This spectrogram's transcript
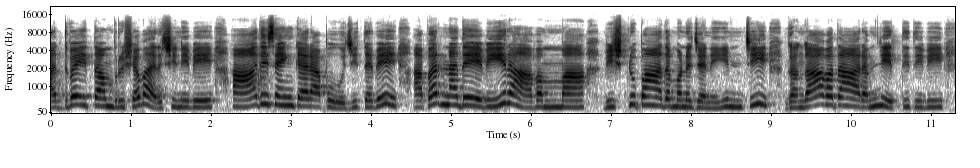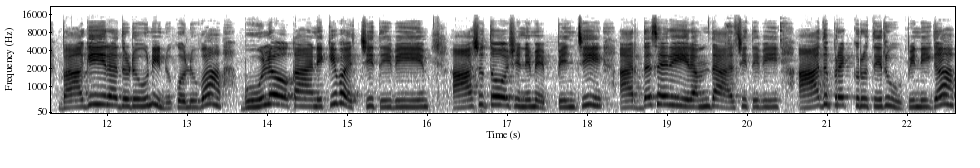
అద్వైతం వృషవర్షినివే ఆదిశంకర పూజితవే అపర్ణదేవి రావమ్మ విష్ణుపాదమును జనయించి గంగావతారం ఎత్తితివి భాగీరథుడు నిను కొలువ భూలోకానికి వచ్చితివి ఆశుతోషిని మెప్పించి అర్ధ శరీరం దాల్చితివి ఆది ప్రకృతి రూపిణిగా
